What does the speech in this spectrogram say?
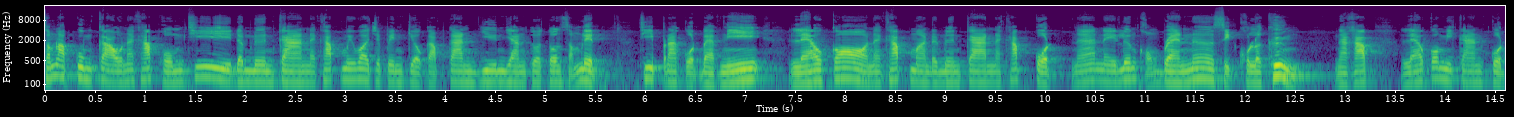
สำหรับกลุ่มเก่านะครับผมที่ดำเนินการนะครับไม่ว่าจะเป็นเกี่ยวกับการยืนยันตัวตนสำเร็จที่ปรากฏแบบนี้ แล้วก็นะครับมาดำเนินการนะครับกดนะในเรื่องของแบรนเนอร์สิทธิ์คนละครึ่งนะครับแล้วก็มีการกด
